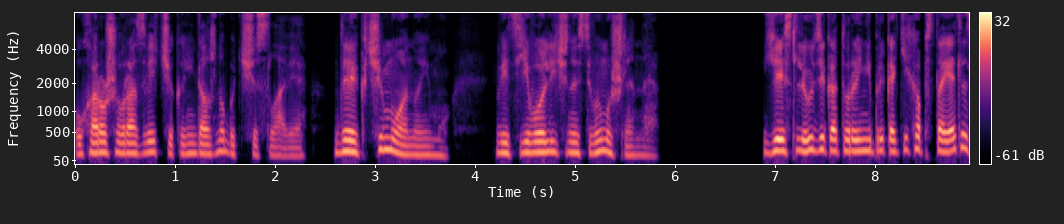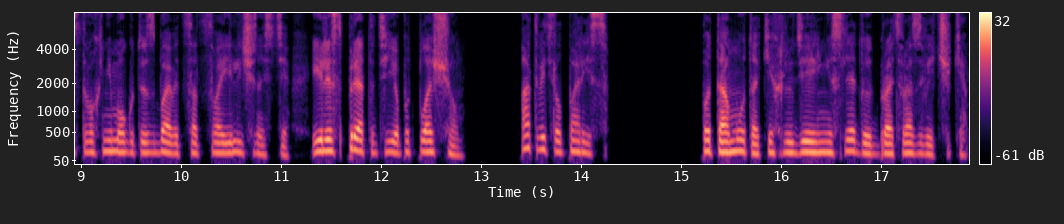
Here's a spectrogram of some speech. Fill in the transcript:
У хорошего разведчика не должно быть тщеславия. Да и к чему оно ему? Ведь его личность вымышленная. Есть люди, которые ни при каких обстоятельствах не могут избавиться от своей личности или спрятать ее под плащом», — ответил Парис. «Потому таких людей не следует брать в разведчики»,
